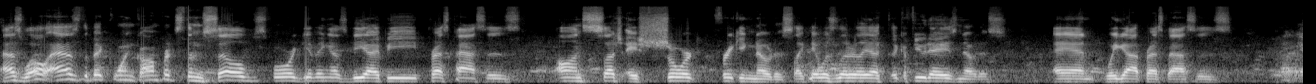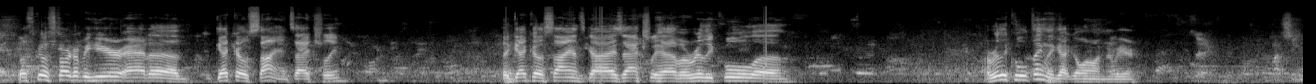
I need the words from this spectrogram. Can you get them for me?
As well as the Bitcoin conference themselves for giving us VIP press passes on such a short freaking notice. Like it was literally a, like a few days notice, and we got press passes. Let's go start over here at uh, GekkoScience. Actually, the GekkoScience guys actually have a really cool, uh, a really cool thing they got going on over here. Let's see.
